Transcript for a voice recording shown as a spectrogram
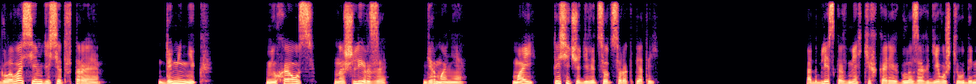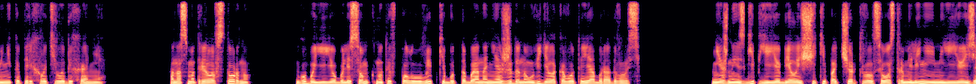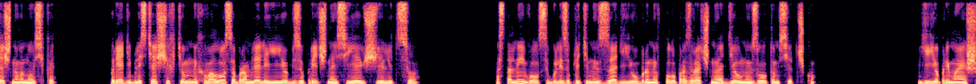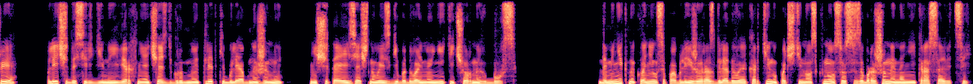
Глава 72. Доминик. Мюхаус на Шлирзе, Германия. Май 1945. От блеска в мягких карих глазах девушки у Доминика перехватило дыхание. Она смотрела в сторону. Губы ее были сомкнуты в полуулыбке, будто бы она неожиданно увидела кого-то и обрадовалась. Нежный изгиб ее белой щеки подчеркивался острыми линиями ее изящного носика — Пряди блестящих темных волос обрамляли ее безупречное сияющее лицо. Остальные волосы были заплетены сзади и убраны в полупрозрачную отделанную золотом сеточку. Ее прямая шея, плечи до середины и верхняя часть грудной клетки были обнажены, не считая изящного изгиба двойной нити черных бус. Доминик наклонился поближе, разглядывая картину почти нос к носу с изображенной на ней красавицей.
